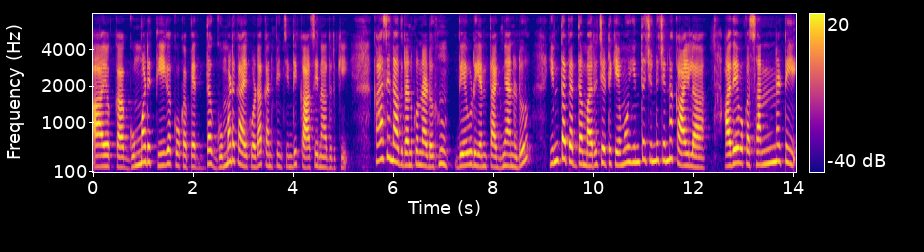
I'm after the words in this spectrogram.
ఆ యొక్క గుమ్మడి తీగకు ఒక పెద్ద గుమ్మడికాయ కూడా కనిపించింది కాశీనాథుడికి. కాశీనాథుడు అనుకున్నాడు దేవుడు ఎంత అజ్ఞానుడు ఇంత పెద్ద మర్రి చెట్టుకేమో ఇంత చిన్న చిన్న కాయల? అదే ఒక సన్నటి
